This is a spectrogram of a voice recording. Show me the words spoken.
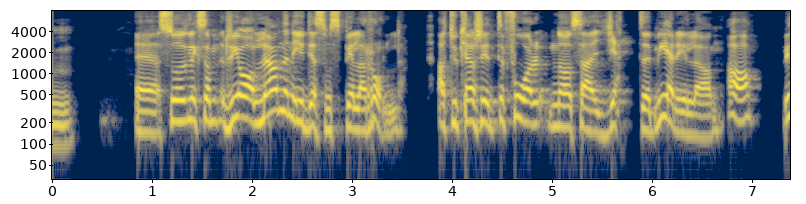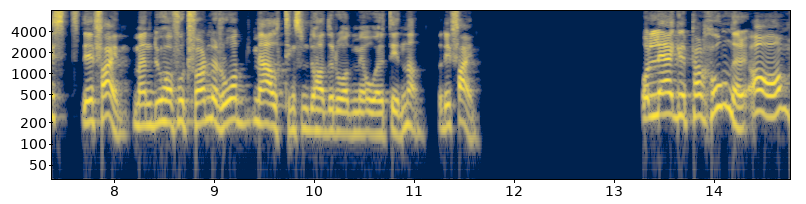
Mm. Eh, så liksom, reallönen är ju det som spelar roll. Att du kanske inte får något så här jättemer i lön, ja, visst, det är fine. Men du har fortfarande råd med allting som du hade råd med året innan. Och det är fine. Och lägre pensioner, ja,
